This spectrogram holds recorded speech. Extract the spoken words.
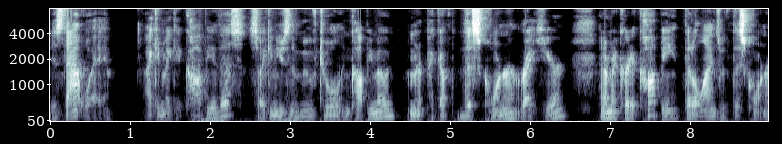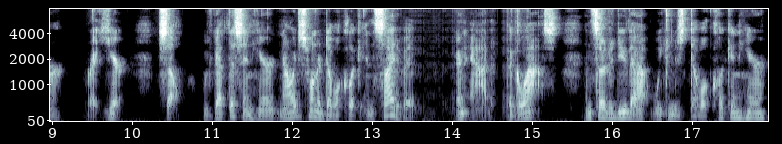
is that way I can make a copy of this, so I can use the move tool in copy mode. I'm going to pick up this corner right here, and I'm going to create a copy that aligns with this corner right here. So we've got this in here. Now I just want to double click inside of it and add the glass. And so to do that, we can just double click in here,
